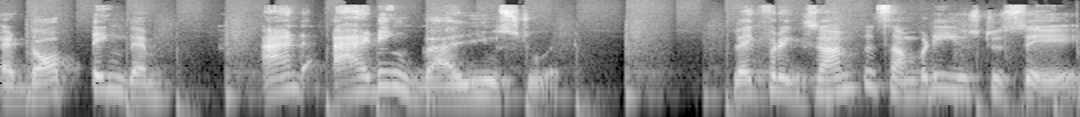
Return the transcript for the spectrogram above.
adopting them, and adding values to it. Like, for example, somebody used to say,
